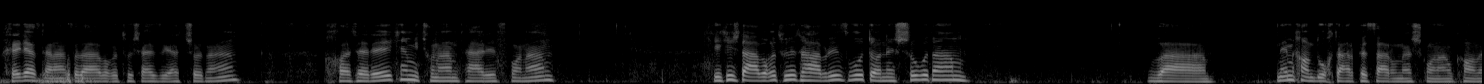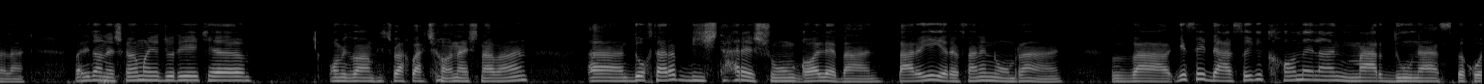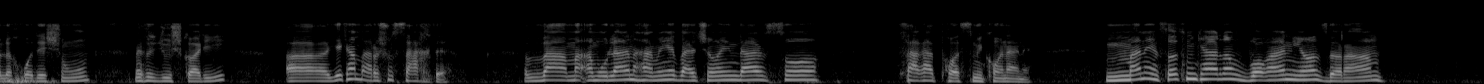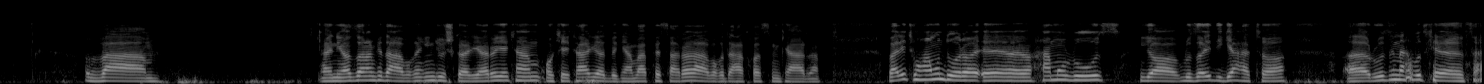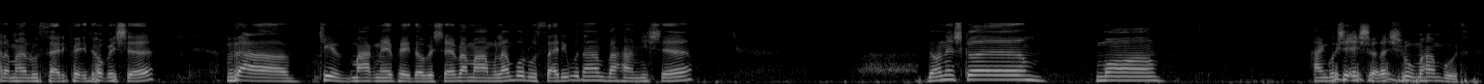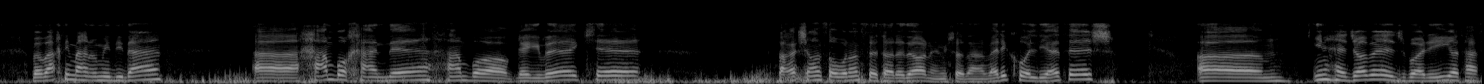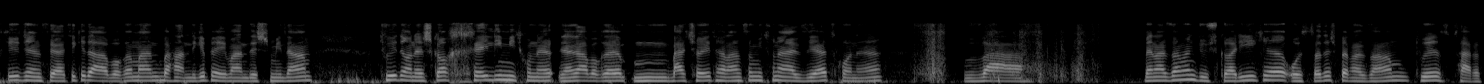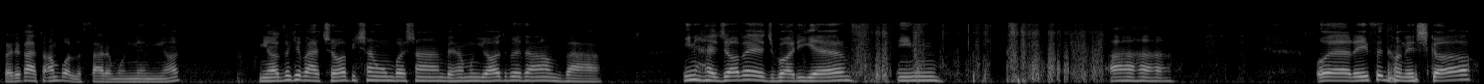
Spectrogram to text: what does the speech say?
خیلی از تنها در واقع توش اذیت شدن خاطره که می‌تونم تعریف کنم یکیش در واقع توی تبریز بود دانشجو بودم و نمی‌خوام دختر پسرونش کنم کاملا. ولی دانشگاه ما یه جوریه که امیدوارم هیچ وقت بچه ها نشنون دخترها بیشترشون غالبا برای گرفتن نمرن و یه سری درسایی که کاملا مردون است به قول خودشون مثل جوشکاری یکم براشون سخته. و معمولا همه بچه ها این درس رو فقط پاس میکننه. من احساس می‌کردم واقعا نیاز دارم و نیاز دارم که در واقع این جوشکاریه رو یکم اوکی تر یاد بگم و پسرها در واقع درخواست می‌کردم. ولی تو همون دورا همون روز یا روزهای دیگه حتی روزی نبود که سر من روسری پیدا بشه. و چیز مقنعه پیدا بشه. و معمولا با روسری بودم و همیشه دانشگاه ما هنگوش اشارش رو من بود. و وقتی منو می‌دیدن هم با خنده هم با غیره که فقط شانس آوردم ستاره دار نمی شدن ولی کلیتش این هجاب اجباری یا تفکیر جنسیتی که در واقع من به همدیگه پیوندش میدم توی دانشگاه خیلی می‌تونه یعنی در واقع بچه های ترنس رو می‌تونه اذیت کنه و به نظر من جوشکاری که استادش به نظرم توی سراسری قطعا بالا سرمون نمیاد. نیازه که بچه ها پیشمون باشن به همون یاد بدم و این هجاب اجباریه این رئیس دانشگاه.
